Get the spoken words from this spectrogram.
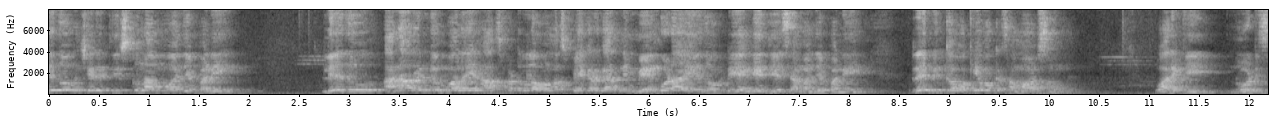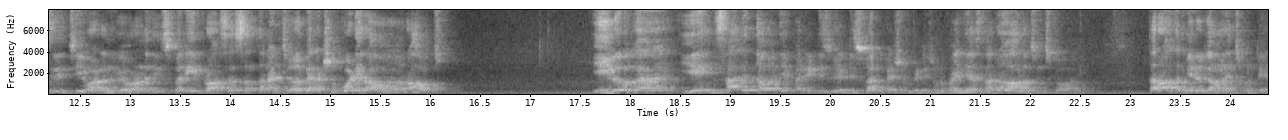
ఏదో ఒక చర్య తీసుకున్నాము అని చెప్పని లేదు అనారోగ్యం పాలై హాస్పిటల్లో ఉన్న స్పీకర్ గారిని మేము కూడా ఏదో ఒకటి ఎంగేజ్ చేశామని చెప్పని రేపు ఇంకా ఒకే ఒక సమావేశం ఉంది. వారికి నోటీసులు ఇచ్చి వాళ్ళని వివరణ తీసుకొని ఈ ప్రాసెస్ అంతా నడిచేలోపు ఎలక్షన్ కోడే రావ రావచ్చు. ఈలోగా ఏం సాధిద్దామని చెప్పని డిస్ డిస్క్వాలిఫికేషన్ పిటిషన్ ఫైల్ చేస్తున్నారో ఆలోచించుకోవాలి. తర్వాత మీరు గమనించుకుంటే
